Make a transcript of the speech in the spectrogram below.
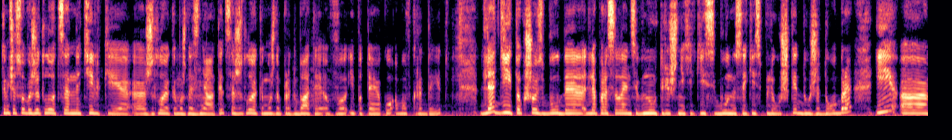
Тимчасове житло це не тільки е, житло, яке можна зняти, це житло, яке можна придбати в іпотеку або в кредит. Для діток щось буде для переселенців внутрішніх, якісь бонуси, якісь плюшки, дуже добре. І е,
